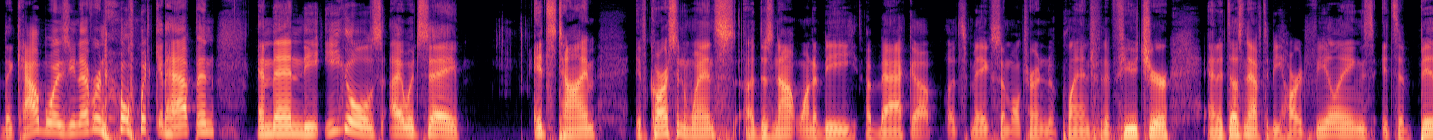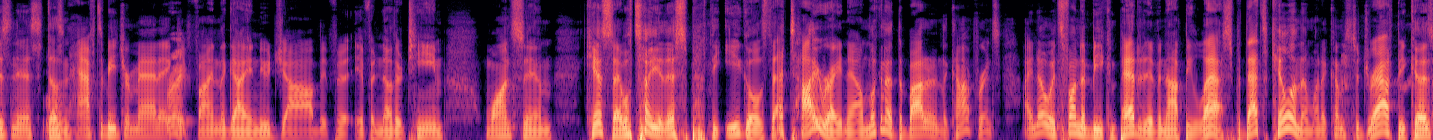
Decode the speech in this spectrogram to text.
the Cowboys, you never know what could happen. And then the Eagles, I would say it's time. If Carson Wentz uh, does not want to be a backup, let's make some alternative plans for the future. And it doesn't have to be hard feelings. It's a business. It doesn't have to be dramatic. Right. find the guy a new job if if another team wants him. Kiss, I will tell you this about the Eagles. That tie right now, I'm looking at the bottom of the conference. I know it's fun to be competitive and not be less, but that's killing them when it comes to draft because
